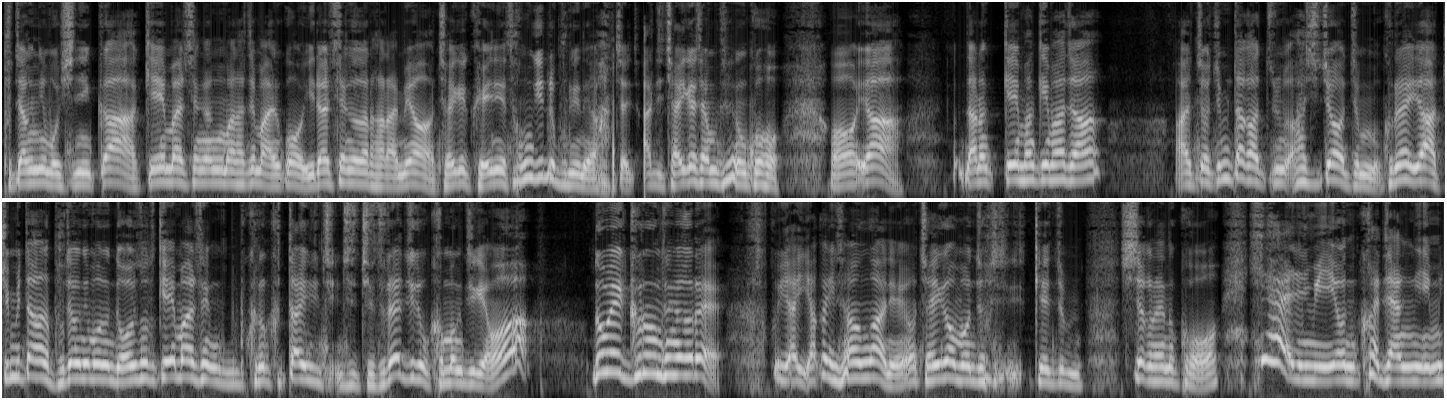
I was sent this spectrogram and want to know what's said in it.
부장님 오시니까 게임할 생각만 하지 말고 일할 생각을 하라며 저에게 괜히 성질을 부리네요. 자- 아니 자기가 잘못해놓고 어 야 나는 게임 한 게임 하자. 아, 저, 좀 이따가 좀 하시죠. 좀, 그래. 야, 좀 이따가 부장님 오는데 어디서 게임할 생, 그런, 그따위 짓을 해, 지금, 건방지게, 어? 너 왜 그런 생각을 해? 그 야, 약간 이상한 거 아니에요? 저희가 먼저 이렇게 좀 시작을 해놓고, 얄미운 과장님,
